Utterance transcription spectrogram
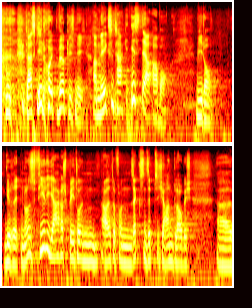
das geht heute wirklich nicht. Am nächsten Tag ist er aber wieder geritten und ist viele Jahre später im Alter von 76 Jahren, glaube ich, äh,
